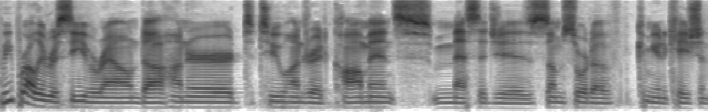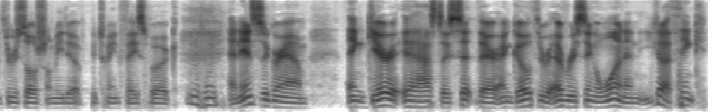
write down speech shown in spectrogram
we probably receive around 100 to 200 comments, messages, some sort of communication through social media between Facebook mm-hmm. and Instagram. And Garrett has to sit there and go through every single one. And you got to think,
